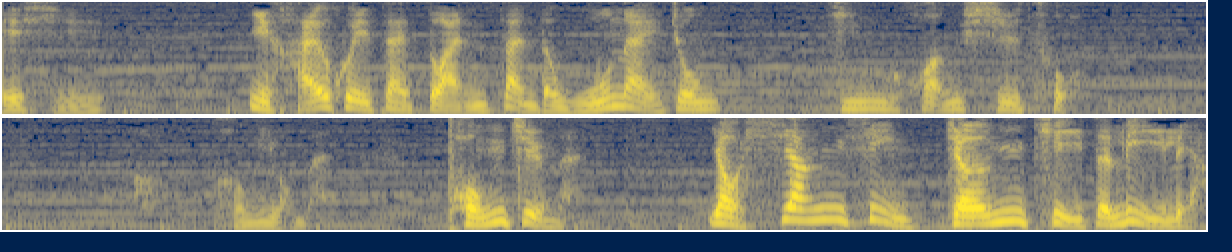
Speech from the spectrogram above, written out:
也许，你还会在短暂的无奈中惊慌失措。朋友们，同志们，要相信整体的力量。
